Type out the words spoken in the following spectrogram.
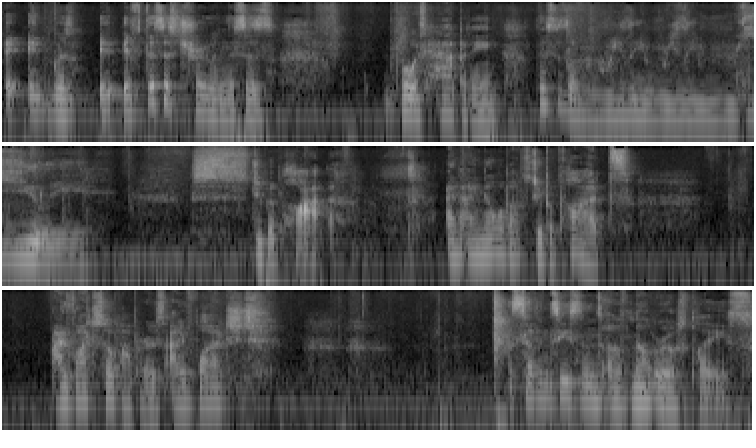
it, it was if this is true and this is what was happening, this is a really, really, really stupid plot. And I know about stupid plots. I've watched soap operas. I've watched seven seasons of Melrose Place.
